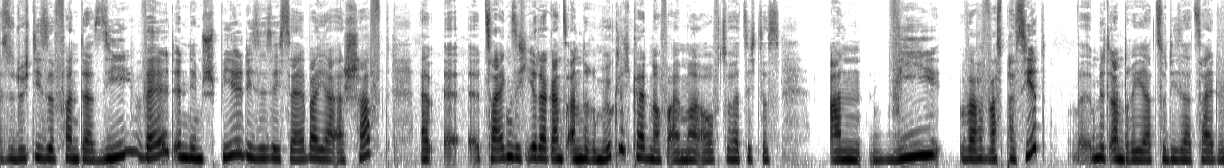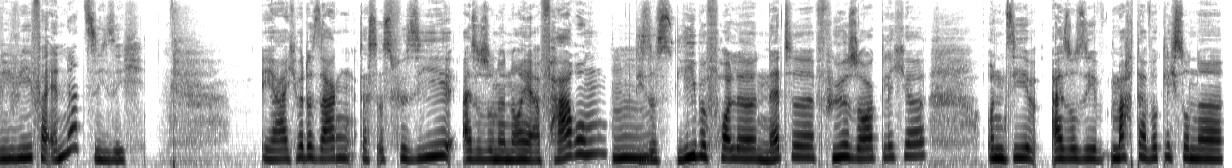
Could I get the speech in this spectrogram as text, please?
Also durch diese Fantasiewelt in dem Spiel, die sie sich selber ja erschafft, äh, äh, zeigen sich ihr da ganz andere Möglichkeiten auf einmal auf. So hat sich das an, wie, was passiert mit Andrea zu dieser Zeit? Wie, wie verändert sie sich? Ja, ich würde sagen, das ist für sie also so eine neue Erfahrung, mhm. dieses liebevolle, nette, fürsorgliche. Und sie, also sie macht da wirklich so eine,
